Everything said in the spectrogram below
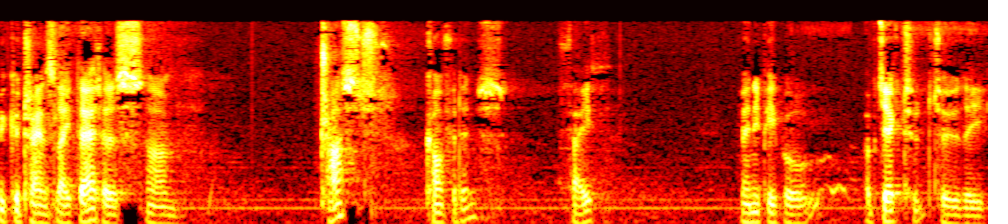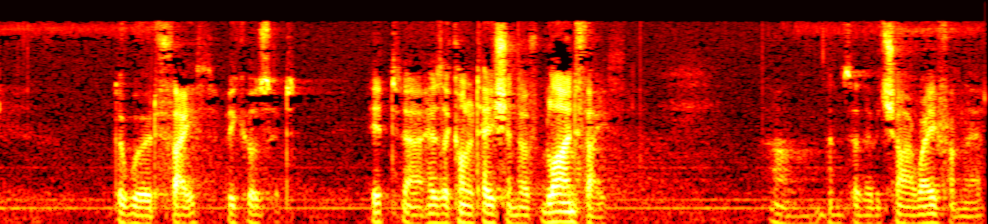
we could translate that as um, trust, confidence, faith. Many people object to the the word faith because it it uh, has a connotation of blind faith, um, and so they would shy away from that.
